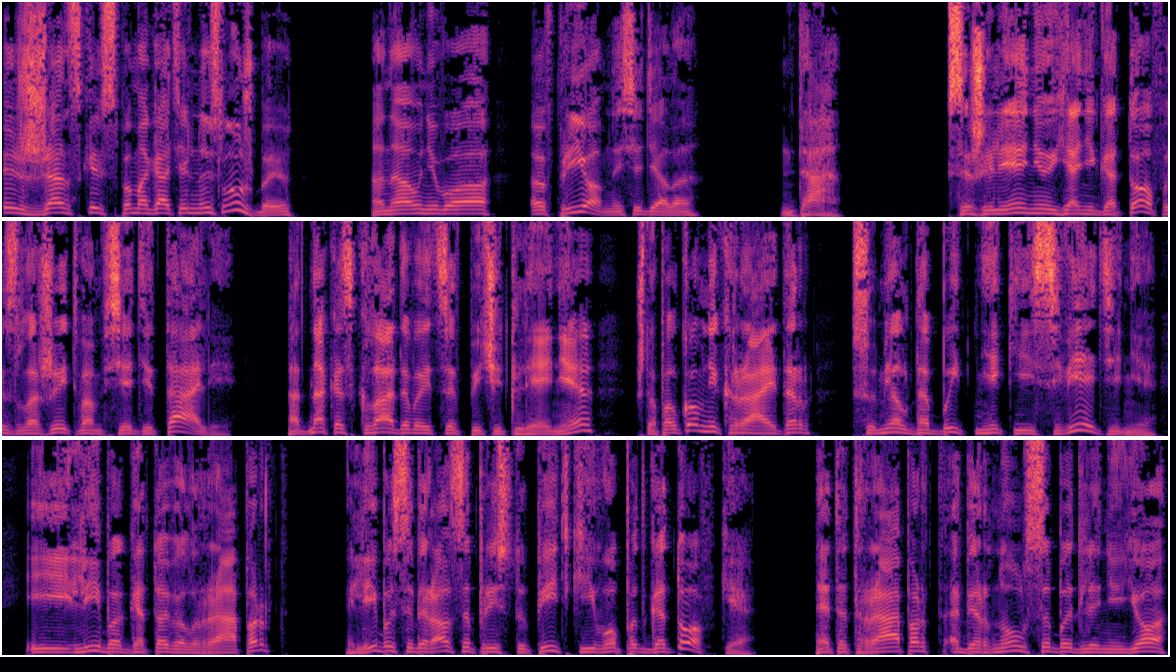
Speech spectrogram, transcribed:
из женской вспомогательной службы? Она у него в приемной сидела». «Да. К сожалению, я не готов изложить вам все детали, однако складывается впечатление, что полковник Райдер сумел добыть некие сведения и либо готовил рапорт, либо собирался приступить к его подготовке. Этот рапорт обернулся бы для нее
